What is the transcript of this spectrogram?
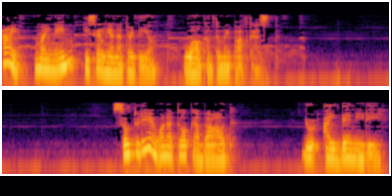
Hi, my name is Eliana Tardillo. Welcome to my podcast. So, today I want to talk about your identity,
